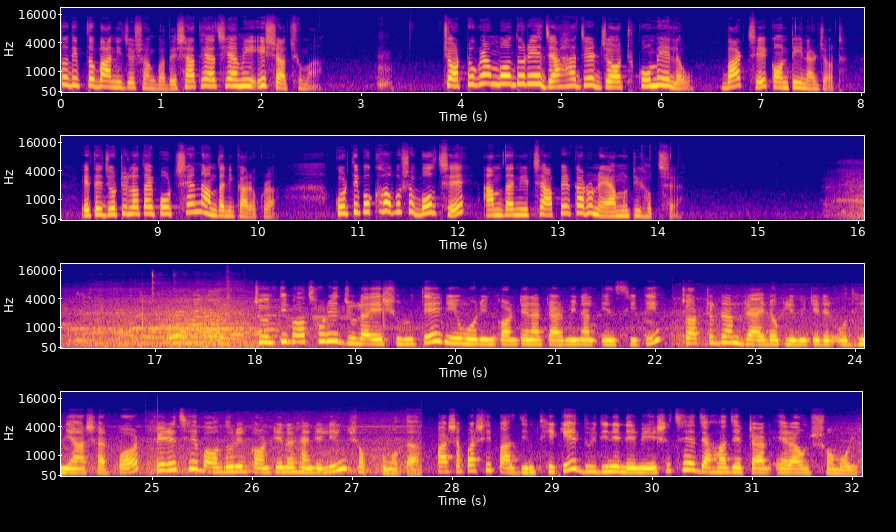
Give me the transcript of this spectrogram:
স্বাগত বাণিজ্য সংবাদে। সাথে আছি আমি ইশরাত সুমা চট্টগ্রাম বন্দরে জাহাজের জট কমে এলেও বাড়ছে কন্টেইনার জট। এতে জটিলতায় পড়ছেন আমদানিকারকরা। কর্তৃপক্ষ অবশ্য বলছে, আমদানির চাপের কারণে এমনটি হচ্ছে। চলতি বছরের জুলাইয়ের শুরুতে new mooring container terminal NCT, Chittagong drydock লিমিটেডের অধীনে আসার পর বেড়েছে বন্দরের কন্টেনার হ্যান্ডেলিং সক্ষমতা। পাশাপাশি পাঁচ দিন থেকে দুই দিনে নেমে এসেছে জাহাজের টার্ন অ্যারাউন্ড সময়।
